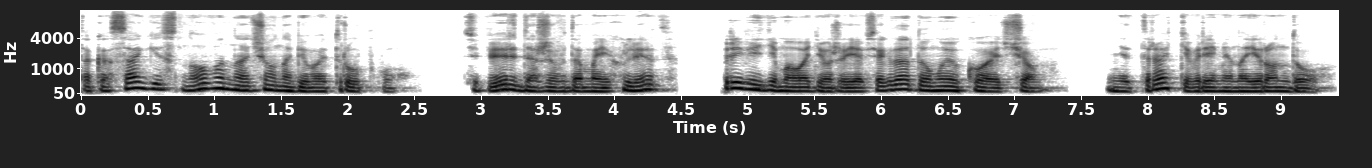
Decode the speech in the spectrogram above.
Такасаги снова начал набивать трубку. Теперь даже в до моих лет, при виде молодежи я всегда думаю кое о чем. Не тратьте время на ерунду.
